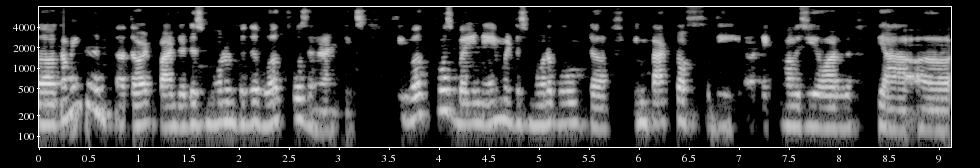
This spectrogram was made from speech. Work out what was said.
Uh, coming to the uh, third part, that is more into the workforce analytics. See, workforce by name, it is more about uh, impact of the uh, technology or the uh,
